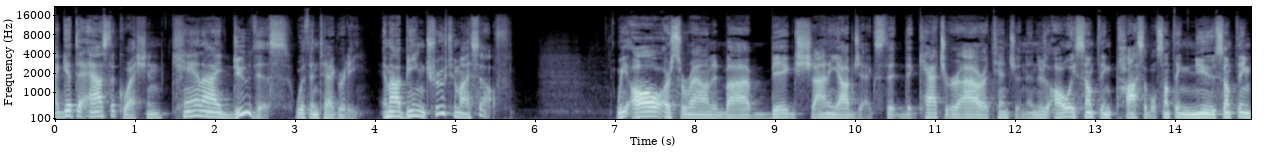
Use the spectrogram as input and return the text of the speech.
I get to ask the question can I do this with integrity? Am I being true to myself? We all are surrounded by big, shiny objects that, that catch our attention, and there's always something possible, something new, something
